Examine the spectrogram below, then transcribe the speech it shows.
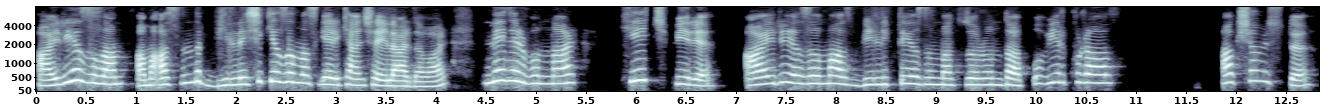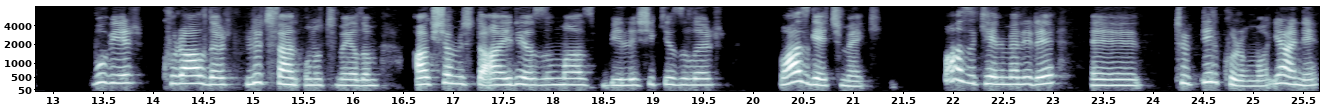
ayrı yazılan ama aslında birleşik yazılması gereken şeyler de var. Nedir bunlar? Hiçbiri ayrı yazılmaz, birlikte yazılmak zorunda. Bu bir kural. Akşamüstü. Bu bir kuraldır. Lütfen unutmayalım. Akşamüstü ayrı yazılmaz, birleşik yazılır. Vazgeçmek. Bazı kelimeleri e, Türk Dil Kurumu yani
